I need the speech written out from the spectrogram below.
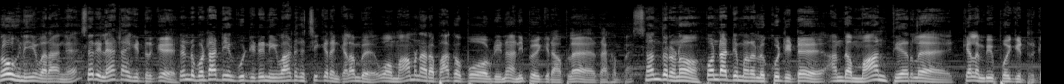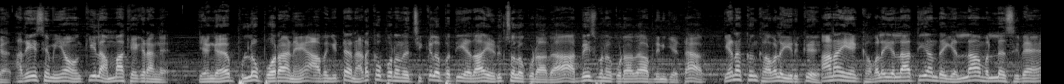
ரோஹிணியும் வராங்க. சரி லேட் ஆகிட்டு இருக்கு ரெண்டு பொண்டாட்டியும் கூட்டிட்டு நீ வாட்டுக்கு சீக்கிரம் கிளம்பு. உன் மாமனார பார்க்க போ அப்படின்னு அனுப்பி வைக்கிறாப்ல தகப்பன். சந்திரனும் பொண்டாட்டி மரல கூட்டிட்டு அந்த மான் தேர்ல கிளம்பி போய்கிட்டு இருக்காரு. அதே சமயம் கீழே அம்மா கேக்குறாங்க எங்க புள்ள போறானே அவங்கிட்ட நடக்க போற அந்த சிக்கலை பத்தி ஏதாவது எடுத்து சொல்லக்கூடாதா அட்வைஸ் பண்ணக்கூடாதா அப்படின்னு கேட்டா எனக்கும் கவலை இருக்கு. ஆனா என் கவலை எல்லாத்தையும் அந்த எல்லாம் வல்ல சிவன்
